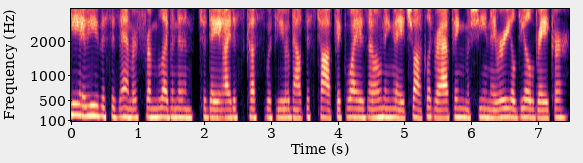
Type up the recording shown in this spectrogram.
Hey, this is Amr from Lebanon. Today I discuss with you about this topic why is owning a chocolate wrapping machine a real deal breaker?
